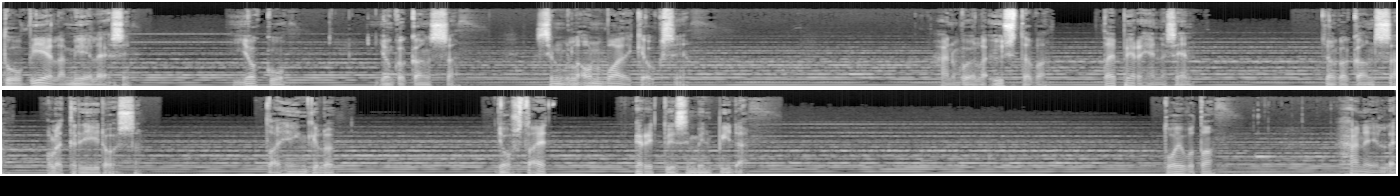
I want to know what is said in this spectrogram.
Tuo vielä mieleesi joku, jonka kanssa sinulla on vaikeuksia. Hän voi olla ystävä tai perheenäsen, jonka kanssa olet riidoissa. Tai henkilö, josta et erityisemmin pidä. Toivota hänelle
